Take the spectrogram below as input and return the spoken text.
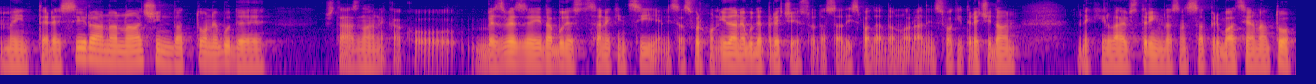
me interesira na način da to ne bude šta zna nekako bez veze i da bude sa nekim ciljem i sa svrhom i da ne bude prečesto da sad ispada da ono radim svaki treći dan neki live stream da sam sad pribacio na to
